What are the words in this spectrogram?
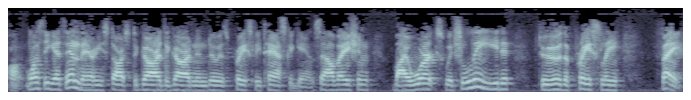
uh, once he gets in there, he starts to guard the garden and do his priestly task again. Salvation by works which lead to the priestly faith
